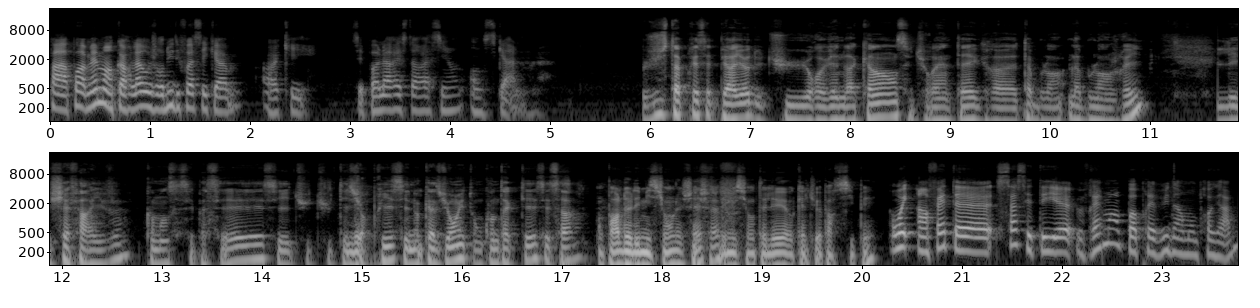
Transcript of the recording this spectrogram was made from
pas à pas. Même encore là, aujourd'hui, des fois, c'est comme, OK, c'est pas la restauration, on se calme. Juste après cette période tu reviens de vacances et tu réintègres euh, la boulangerie, les chefs arrivent. Comment ça s'est passé? C'est tu tu t'es Les- surpris? C'est une occasion Ils t'ont contacté, c'est ça? On parle de l'émission, les chefs, chefs. l'émission télé auquel tu as participé. Oui, en fait, euh, ça, c'était euh, vraiment pas prévu dans mon programme.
